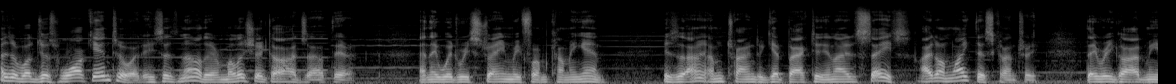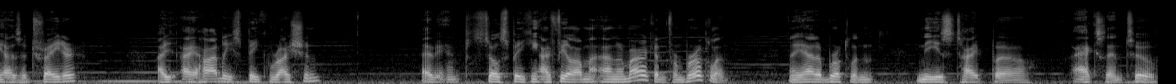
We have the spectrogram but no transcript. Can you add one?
I said, well, just walk into it. He says, no, there are militia guards out there, and they would restrain me from coming in. He said, I'm trying to get back to the United States. I don't like this country. They regard me as a traitor. I, I hardly speak Russian. I mean, still speaking, I feel I'm an American from Brooklyn. And he had a Brooklynese type uh, accent too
